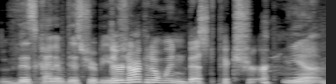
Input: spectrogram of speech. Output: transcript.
this kind of distribution. They're not going to win best picture. Yeah.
